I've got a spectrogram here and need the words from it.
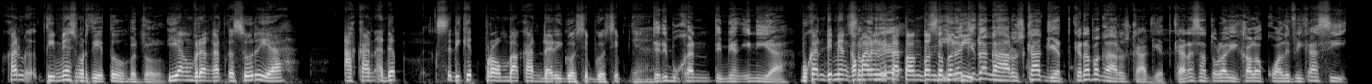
kan timnya seperti itu. Betul. Yang berangkat ke Suriah akan ada sedikit perombakan dari gosip-gosipnya. Jadi bukan tim yang ini ya. Bukan tim yang kemarin Sebenarnya- kita tonton di Sebenarnya kita nggak harus kaget. Kenapa nggak harus kaget? Karena satu lagi kalau kualifikasi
